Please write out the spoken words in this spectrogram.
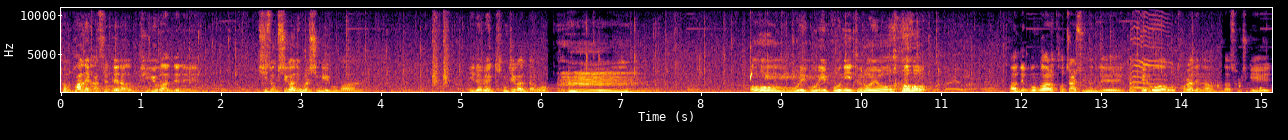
전판에 갔을 때랑 비교가 안 되네. 지속 시간이 훨씬 길구만. 이러면 킹즈 간다고? 오 우리 우리 본이 들어요. 아 근데 뭔가 하나 더 짤 수 있는데 그냥 데려가고 털어야 되나? 나 솔직히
